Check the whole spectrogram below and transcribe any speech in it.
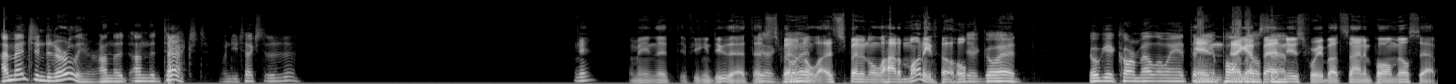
I mentioned it earlier on the on the text when you texted it in. Yeah. I mean, that if you can do that, that's Yeah, spending a lot. Spending a lot of money, though. Yeah, go ahead. Go get Carmelo Anthony and, and Paul I got Millsap. bad news for you about signing Paul Millsap.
